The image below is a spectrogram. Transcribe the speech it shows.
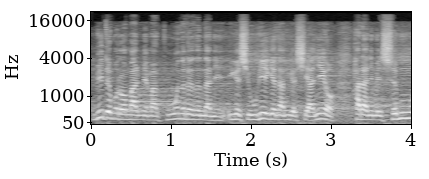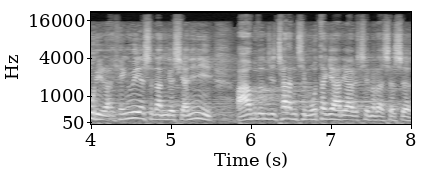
믿음으로 말미암아 구원을 얻었나니 이것이 우리에게 난 것이 아니요 하나님의 선물이라 행위에서 난 것이 아니니 아무든지 자랑치 못하게 하려 하시는 하셔서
